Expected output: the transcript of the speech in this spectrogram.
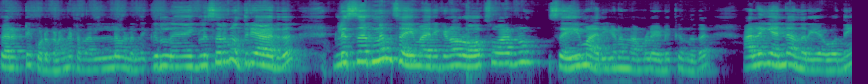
പുരട്ടി കൊടുക്കണം കേട്ടോ നല്ലപോലെ ഗ്ലിസറിന് ഒത്തിരി ആകരുത് ഗ്ലിസറിനും സെയിം ആയിരിക്കണം റോസ് വാട്ടറും സെയിം ആയിരിക്കണം നമ്മൾ എടുക്കുന്നത്. അല്ലെങ്കിൽ എന്നാണെന്നറിയാവോ നീ?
